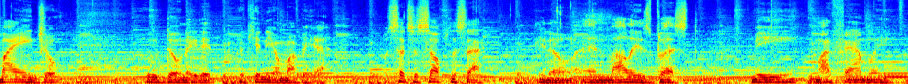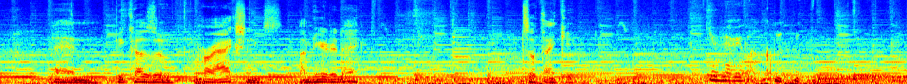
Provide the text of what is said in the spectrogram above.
my angel, who donated a kidney on my behalf. Such a selfless act, you know, and Molly has blessed me, my family, and because of her actions, I'm here today. So thank you. You're very welcome.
